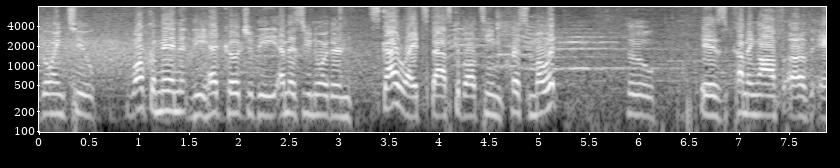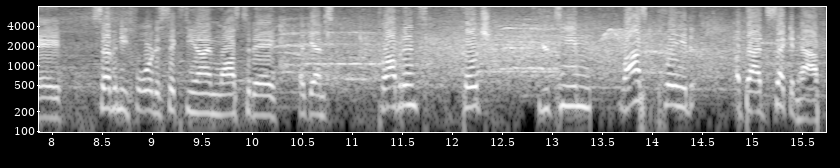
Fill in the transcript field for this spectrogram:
are going to welcome in the head coach of the MSU Northern Skylights basketball team, Chris Mouat, who is coming off of a 74 to 69 loss today against Providence. Coach, your team last played a bad second half.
